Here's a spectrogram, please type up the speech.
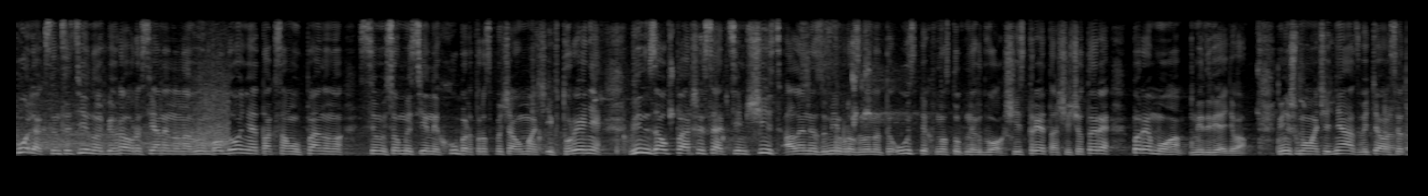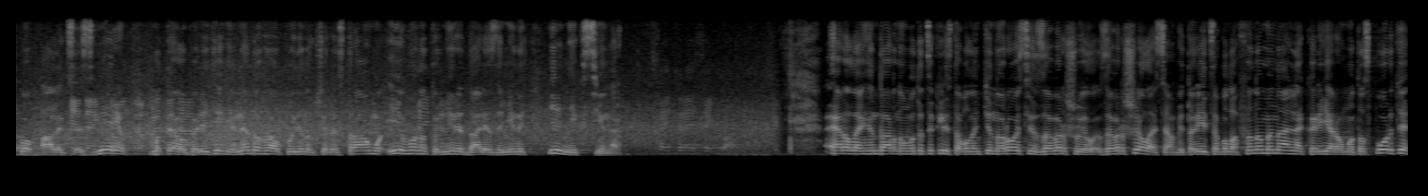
Поляк сенсаційно обіграв росіянина на Вимблдоні. Так само впевнено сьом- сьомисійний Хуберт розпочав матч і в Турині. Він взяв перший сет 7-6, але не зумів розвинути успіх в наступних двох 6-3 та 6-4. Перемога Медведєва. В іншому матчі дня звитяв святков Алекс Звєрєв. Матео Беретіні не дограв поєдинок через травму, і його на турнірі далі замінить Янік Сінер. Ера легендарного мотоцикліста Валентіно Росі завершилася. В італійця була феноменальна кар'єра в мотоспорті,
